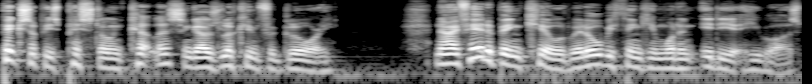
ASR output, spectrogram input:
Picks up his pistol and cutlass and goes looking for glory. Now, if he'd have been killed, we'd all be thinking what an idiot he was.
